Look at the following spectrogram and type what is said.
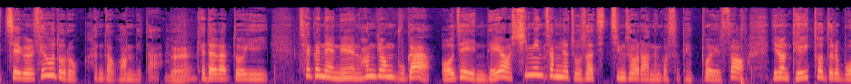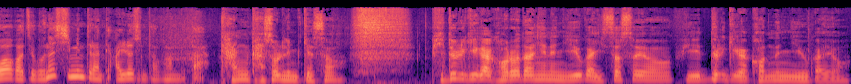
대책을 세우도록 한다고 합니다. 네. 게다가 또 이 최근에는 환경부가 어제인데요. 시민 참여 조사 지침서라는 것을 배포해서 이런 데이터들을 모아 가지고는 시민들한테 알려준다고 합니다. 강다솔 님께서 비둘기가 걸어 다니는 이유가 있었어요. 비둘기가 걷는 이유가요.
